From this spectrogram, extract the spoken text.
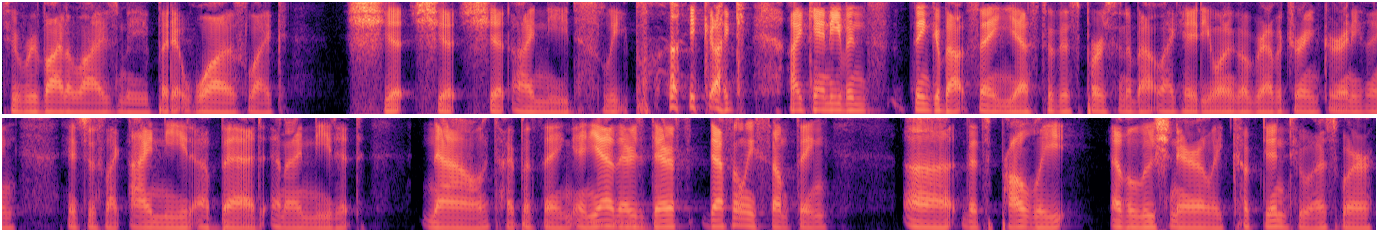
to revitalize me. But it was like, shit, shit, shit. I need sleep. like I, I can't even think about saying yes to this person about like, hey, do you want to go grab a drink or anything? It's just like I need a bed and I need it now, type of thing. And yeah, there's def- definitely something uh, that's probably evolutionarily cooked into us where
